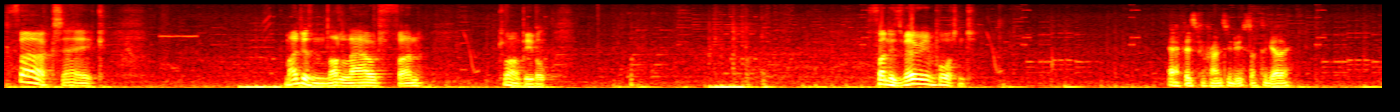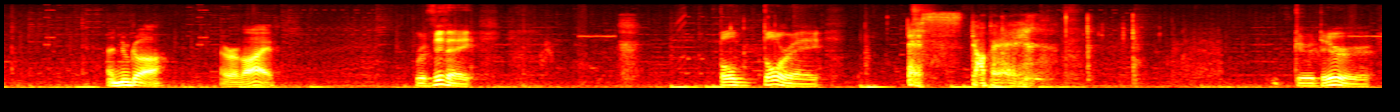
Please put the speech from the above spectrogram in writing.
Fuck's sake. Am I just not allowed fun? Come on, people. Fun is very important. F is for friends who do stuff together. A nougat. A revive. Revive. Boldore. Escape. Girder.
